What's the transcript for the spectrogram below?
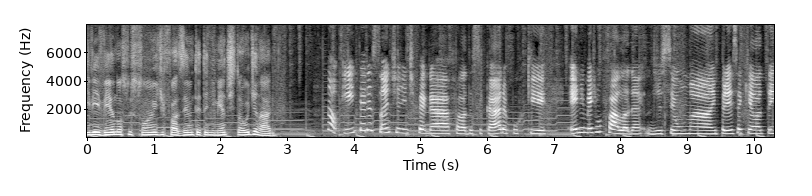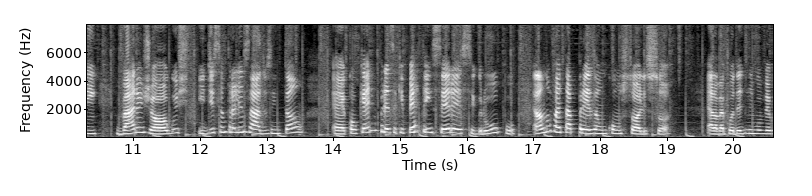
e viver nossos sonhos de fazer um entretenimento extraordinário. E é interessante a gente pegar falar desse cara porque ele mesmo fala, né, de ser uma empresa que ela tem vários jogos e descentralizados. Então, é, qualquer empresa que pertencer a esse grupo, ela não vai estar tá presa a um console só. Ela vai poder desenvolver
